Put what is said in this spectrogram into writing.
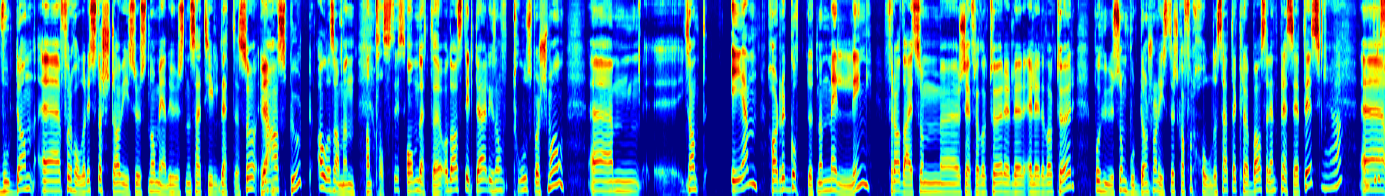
Hvordan uh, forholder de største avishusene og mediehusene seg til dette? Så jeg har spurt alle sammen Fantastisk. om dette, og da stilte jeg liksom to spørsmål. Um, ikke sant? Én, har dere gått ut med en melding fra deg som eh, sjefredaktør eller, eller redaktør på huset om hvordan journalister skal forholde seg til Clubhouse rent presseetisk? Ja, Eh,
